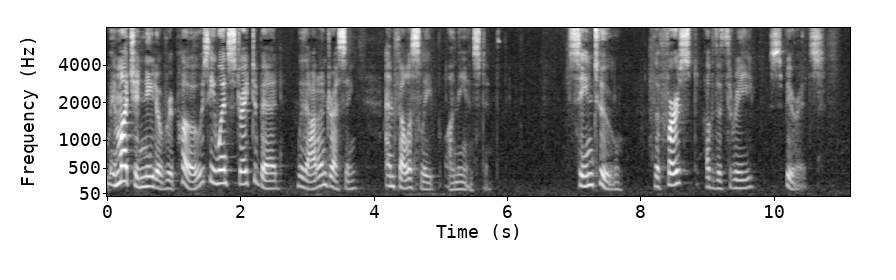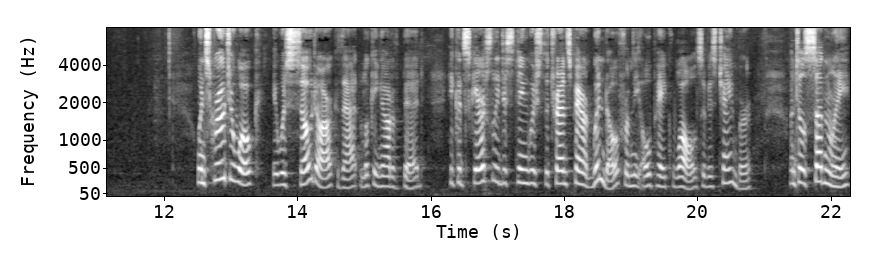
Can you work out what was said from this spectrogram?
much in need of repose, he went straight to bed without undressing and fell asleep on the instant. Scene two the first of the three spirits. When Scrooge awoke, it was so dark that, looking out of bed, he could scarcely distinguish the transparent window from the opaque walls of his chamber, until suddenly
